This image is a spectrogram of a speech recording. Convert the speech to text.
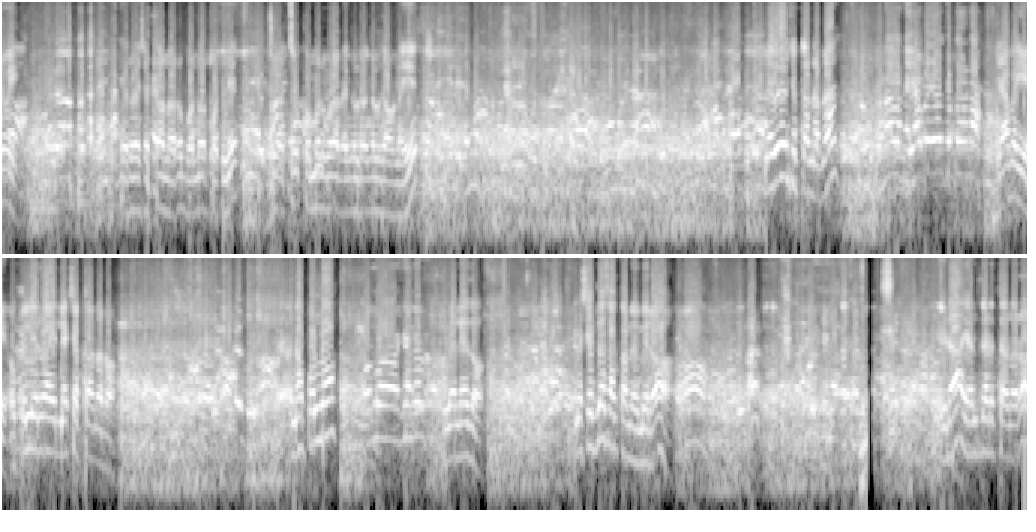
ఇరవై. ఇరవై చెప్తా ఉన్నారు బొన్నూరు పొట్టిని చూడొచ్చు కొమ్ములు కూడా రంగులు రంగులుగా ఉన్నాయి. ఏం చెప్తా ఉన్నారన్నా యాభై వేలు చెప్తాను యాభై ఒక పిల్లి ఇరవై ఐదు లక్షలు చెప్తా ఉన్నారు. నా పొల్లు? ఇంకా లేదు. నా షెడ్లో సాగుతాను మీరు? ఇడ ఎంత కడుగుతా ఉన్నారు?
